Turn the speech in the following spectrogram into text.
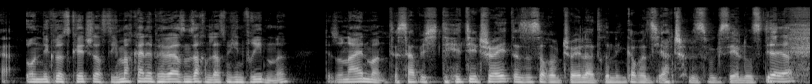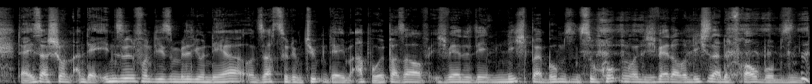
Ja. Und Nicolas Cage sagt, ich mache keine perversen Sachen, lass mich in Frieden, ne? So, nein, Mann. Das habe ich, den, den Trade, das ist auch im Trailer drin, den kann man sich anschauen, das ist wirklich sehr lustig. Ja, ja. Da ist er schon an der Insel von diesem Millionär und sagt zu dem Typen, der ihm abholt, pass auf, ich werde dem nicht beim Bumsen zugucken und ich werde auch nicht seine Frau bumsen.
